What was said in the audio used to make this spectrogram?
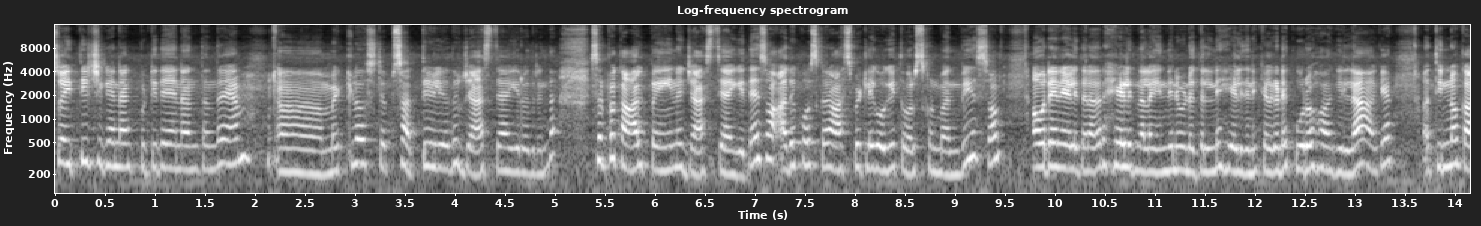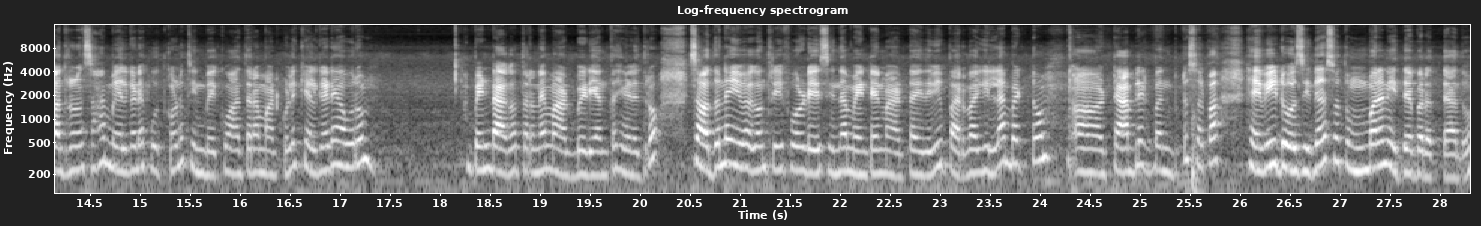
ಸೊ ಇತ್ತೀಚೆಗೆ ಏನಾಗ್ಬಿಟ್ಟಿದೆ ಏನಂತಂದರೆ ಮೆಟ್ಲು ಸ್ಟೆಪ್ಸ್ ಹತ್ತಿ ಇಳಿಯೋದು ಜಾಸ್ತಿ ಆಗಿರೋದ್ರಿಂದ ಸ್ವಲ್ಪ ಕಾಲು ಪೇಯ್ನ್ ಜಾಸ್ತಿ ಆಗಿದೆ. ಸೊ ಅದಕ್ಕೋಸ್ಕರ ಹಾಸ್ಪಿಟ್ಲಿಗೆ ಹೋಗಿ ತೋರಿಸ್ಕೊಂಡು ಬಂದ್ವಿ. ಸೊ ಅವ್ರೇನು ಹೇಳಿದ್ದಾರೆ ಅಂದರೆ, ಹೇಳಿದ್ನಲ್ಲ, ಹಿಂದಿನ ವಿಡಿಯೋದಲ್ಲೇ ಹೇಳಿದ್ದೀನಿ. ಕೆಳಗಡೆ ಕೂರೋ ಹಾಗಿಲ್ಲ. ಹಾಗೆ ತಿನ್ನೋಕ್ಕಾದ್ರೂ ಸಹ ಮೇಲ್ಗಡೆ ಕೂತ್ಕೊಂಡು ತಿನ್ನಬೇಕು ಆ ಥರ ಮಾಡ್ಕೊಳ್ಳಿ. ಕೆಳಗಡೆ ಅವರು ಬೆಂಡ್ ಆಗೋ ಥರನೇ ಮಾಡಬೇಡಿ ಅಂತ ಹೇಳಿದರು. ಸೊ ಅದನ್ನೇ ಇವಾಗ ಒಂದು ತ್ರೀ ಫೋರ್ ಡೇಸಿಂದ ಮೇಂಟೈನ್ ಮಾಡ್ತಾ ಇದ್ದೀವಿ ಪರವಾಗಿಲ್ಲ ಬಟ್ಟು ಟ್ಯಾಬ್ಲೆಟ್ ಬಂದುಬಿಟ್ಟು ಸ್ವಲ್ಪ ಹೆವಿ ಡೋಸ್ ಇದೆ. ಸೊ ತುಂಬಾ ನಿದ್ದೆ ಬರುತ್ತೆ ಅದು.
